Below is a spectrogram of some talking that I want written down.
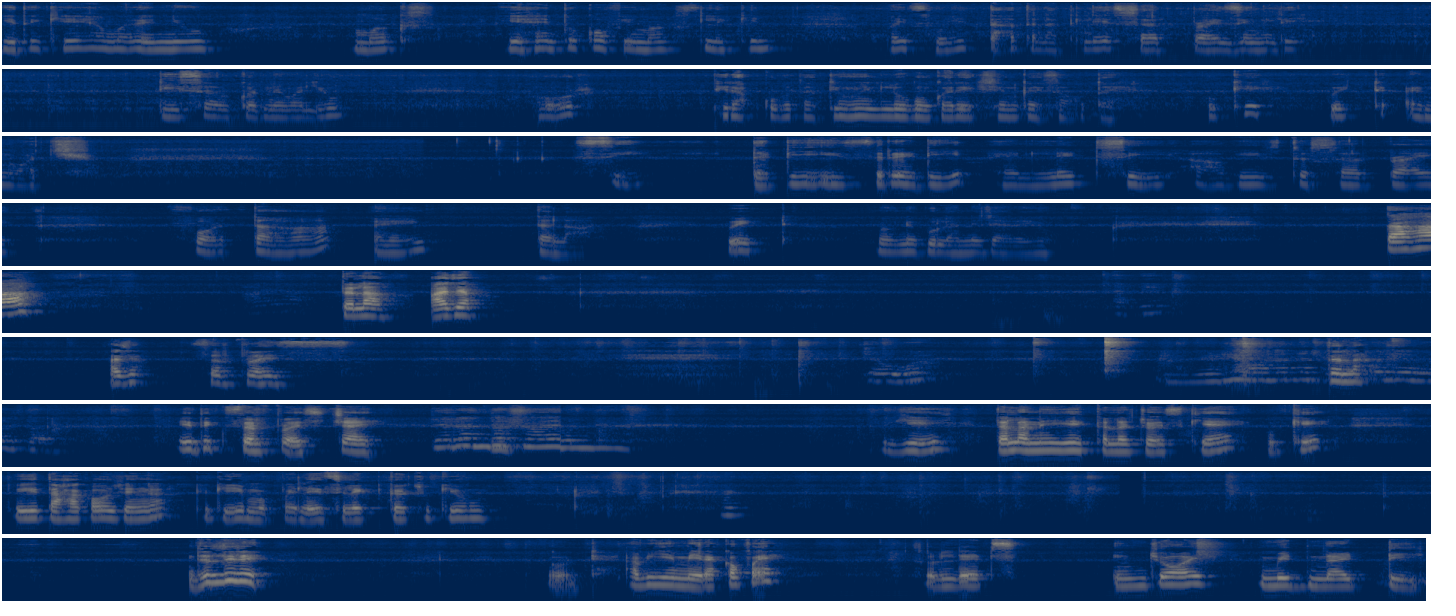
ये देखिए हमारे न्यू मग्स ये हैं तो कॉफ़ी मग्स लेकिन इसमें तातला के लिए सरप्राइजिंगली टी सर्व करने वाली हूँ। और फिर आपको बताती हूँ इन लोगों का रिएक्शन कैसा होता है। Okay wait and watch see the tea is ready and let's see how is the Taha and Tala. Wait, मैं उन्हें बुलाने जा रही हूँ। ताहा? तला आजा। आजा सरप्राइज़ तला। ये देख सरप्राइज़ चाय। ये, तला ने ये कलर चॉइस किया है ओके तो ये ताहा का हो जाएगा, क्योंकि ये मैं पहले ही सिलेक्ट कर चुकी हूँ। जल्दी रे। गुड अभी ये मेरा कप है। So let's enjoy midnight tea.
